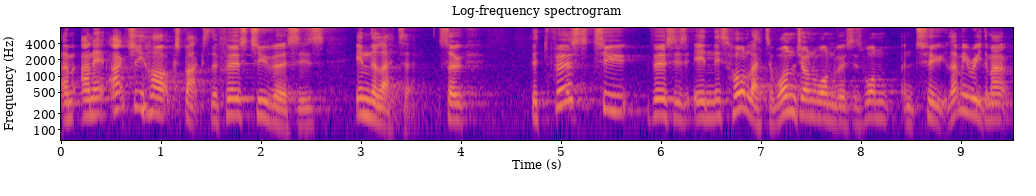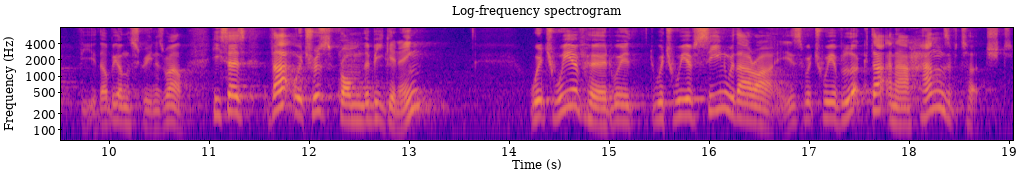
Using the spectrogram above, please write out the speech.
Um, and it actually harks back to the first two verses in the letter. So the first two verses in this whole letter, 1 John 1, verses 1 and 2, let me read them out for you. They'll be on the screen as well. He says, That which was from the beginning, which we have heard, with, which we have seen with our eyes, which we have looked at and our hands have touched,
